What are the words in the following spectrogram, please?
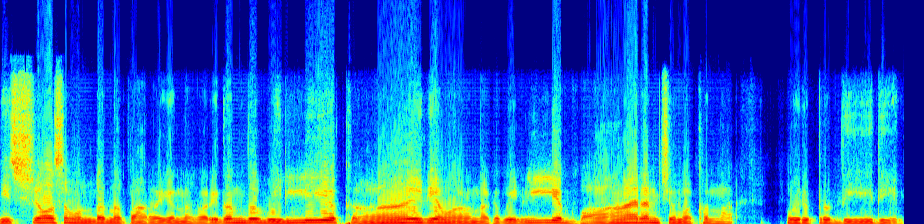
വിശ്വാസമുണ്ടെന്ന് പറയുന്നവർ ഇതെന്തോ വലിയ കാര്യമാണെന്നൊക്കെ വലിയ ഭാരം ചുമക്കുന്ന ഒരു പ്രതീതിയിൽ.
